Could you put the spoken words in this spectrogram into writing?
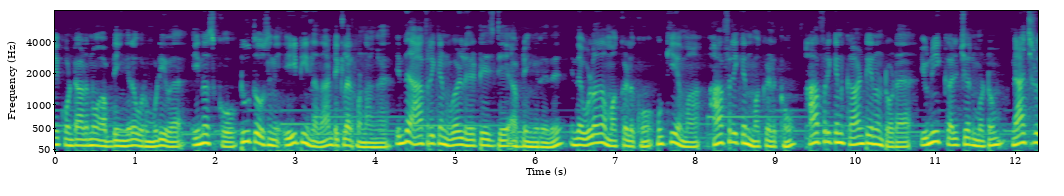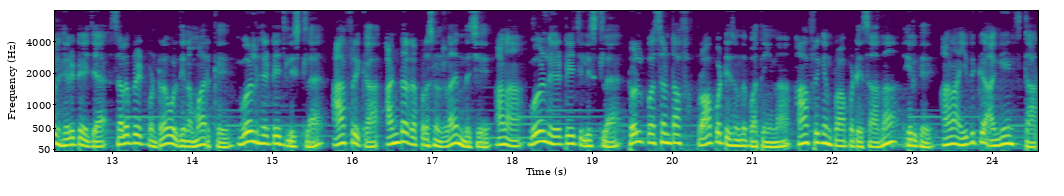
மே கொண்டாடணும் அப்படிங்கிற ஒரு முடிவை யுனெஸ்கோ டூ தௌசண்ட் எயிட்டீன்ல தான் டிக்ளேர் பண்ணாங்க. இந்த ஆப்பிரிக்கன் வேர்ல்டு ஹெரிட்டேஜ் டே அப்படிங்கிறது இந்த உலக மக்களுக்கும் முக்கியமா ஆப்பிரிக்கன் மக்களுக்கும் ஆப்பிரிக்கன் கான்டினென்ட்டோட யுனிக் கல்ச்சர் மற்றும் நேச்சுரல் ஹெரிட்டேஜை செலிப்ரேட் பண்ற ஒரு தினமா இருக்கு. வேர்ல்டு ஹெரிட்டேஜ் லிஸ்ட்ல ஆப்பிரிக்கா அண்டர் ரெப்ரசன்டா இருந்துச்சு. ஆனா வேர்ல்டு ஹெரிட்டேஜ் லிஸ்ட்ல டுவெல் பர்சன்ட் ஆஃப் ப்ராப்பர்ட்டிஸ் வந்து பாத்தீங்கன்னா ஆப்பிரிக்கன் ப்ராப்பர்ட்டிஸா தான் இருக்கு. ஆனா இதுக்கு அகேன்ஸ்டா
